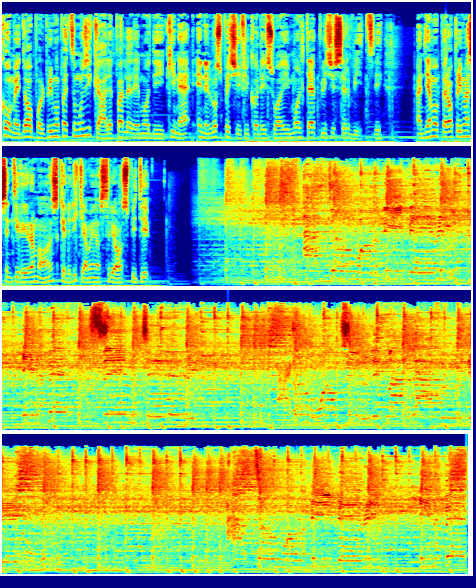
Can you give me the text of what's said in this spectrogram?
Come dopo il primo pezzo musicale parleremo di Chinè e nello specifico dei suoi molteplici servizi. Andiamo però prima a sentire i Ramones che dedichiamo ai nostri ospiti. I don't wanna be buried in a pet cemetery. I don't want to live my life again. I don't wanna be buried in a pet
